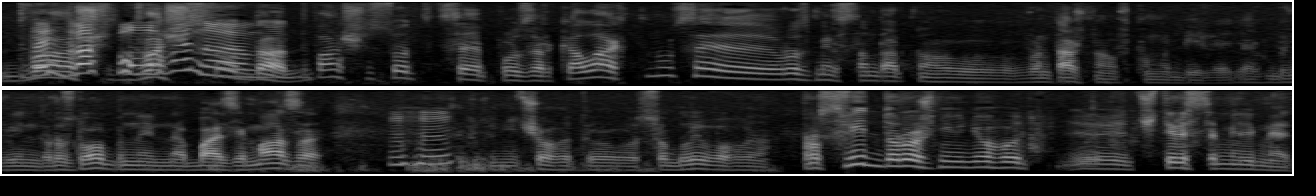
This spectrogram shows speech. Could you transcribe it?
Десь 2,5, да, 2600 це по зеркалах. Ну, це розмір стандартного вантажного автомобіля. Якби він розроблений на базі МАЗа, Угу. так що нічого такого особливого. Просвіт дорожній у нього е, 400 мм.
